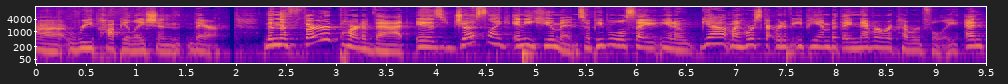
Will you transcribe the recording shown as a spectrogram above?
uh, repopulation there. Then the third part of that is just like any human. So people will say, you know, yeah, my horse got rid of EPM, but they never recovered fully. And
